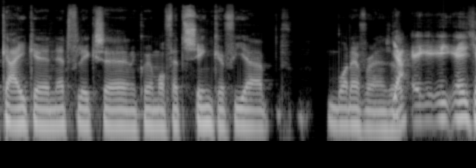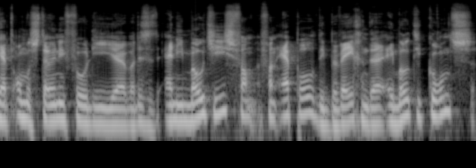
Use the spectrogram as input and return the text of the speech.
kijken, Netflix. en dan kun je helemaal vet zinken via whatever en zo. Ja, je hebt ondersteuning voor die, wat is het, emojis van, van Apple, die bewegende emoticons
